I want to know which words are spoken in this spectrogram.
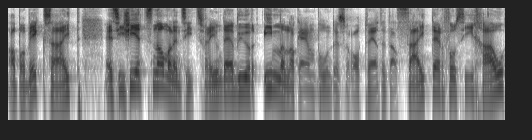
Aber wie gesagt, es ist jetzt nochmal ein Sitz frei und er würde immer noch gern Bundesrat werden. Das sagt er von sich auch.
